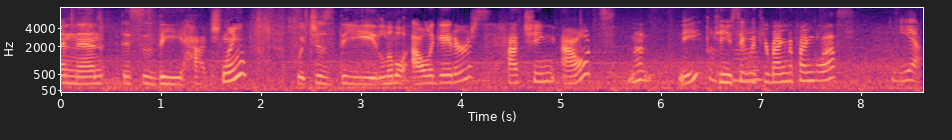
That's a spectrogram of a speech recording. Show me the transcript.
And then this is the hatchling, which is the little alligators hatching out. Isn't that neat? Can you see it with your magnifying glass? Yeah.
